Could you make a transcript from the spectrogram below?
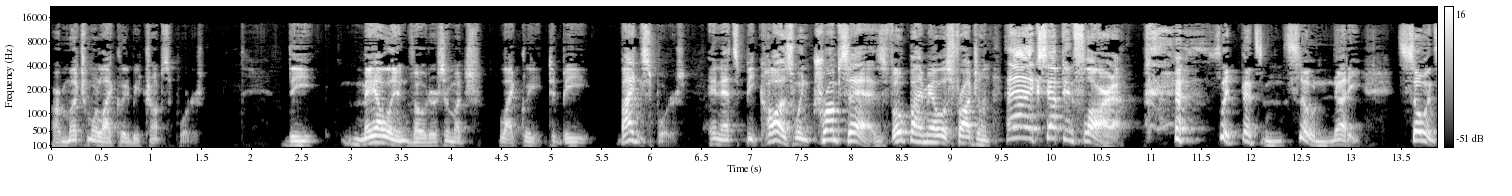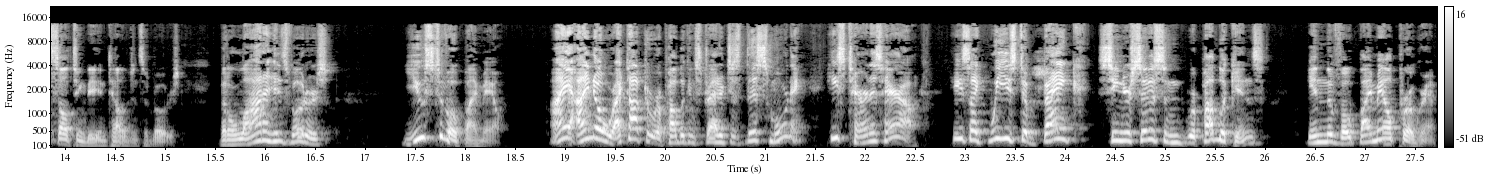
are much more likely to be Trump supporters. The mail in voters are much likely to be Biden supporters. And that's because when Trump says vote by mail is fraudulent, eh, except in Florida, it's like that's so nutty, so insulting to the intelligence of voters. But a lot of his voters used to vote by mail. I, I know, I talked to a Republican strategist this morning. He's tearing his hair out. He's like, we used to bank senior citizen Republicans in the vote by mail program.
